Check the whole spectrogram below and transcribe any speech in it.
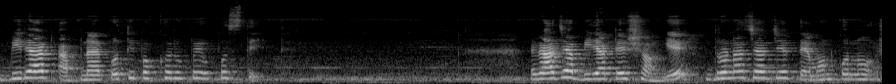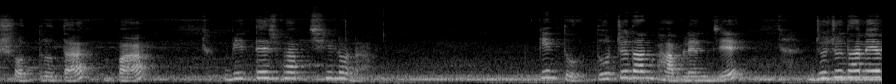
বিরাট আপনার প্রতিপক্ষ রূপে উপস্থিত। রাজা বিরাটের সঙ্গে দ্রোণাচার্যের তেমন কোনো শত্রুতা বা বিদ্বেষভাব ছিল না। কিন্তু দুর্যোধন ভাবলেন যে, যুযুধানের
